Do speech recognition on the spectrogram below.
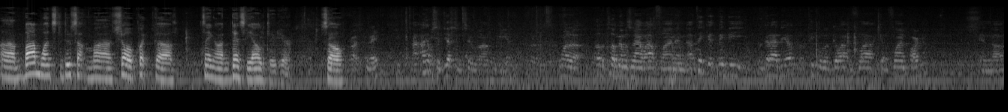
uh, Bob wants to do something, uh, show a quick, uh, thing on density altitude here. So, ready? I, have a suggestion to, um, one of the other club members and I were out flying, and I think it may be a good idea for people to go out and fly, get a flying partner, and, uh,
